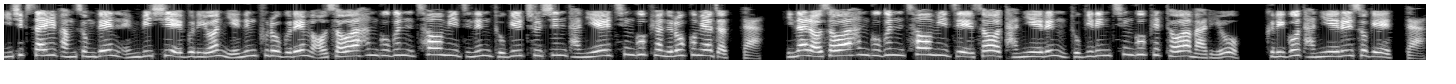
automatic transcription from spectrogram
24일 방송된 MBC 에브리원 예능 프로그램 어서와 한국은 처음이지는 독일 출신 다니엘 친구 편으로 꾸며졌다. 이날 어서와 한국은 처음이지에서 다니엘은 독일인 친구 페터와 마리오, 그리고 다니엘을 소개했다.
